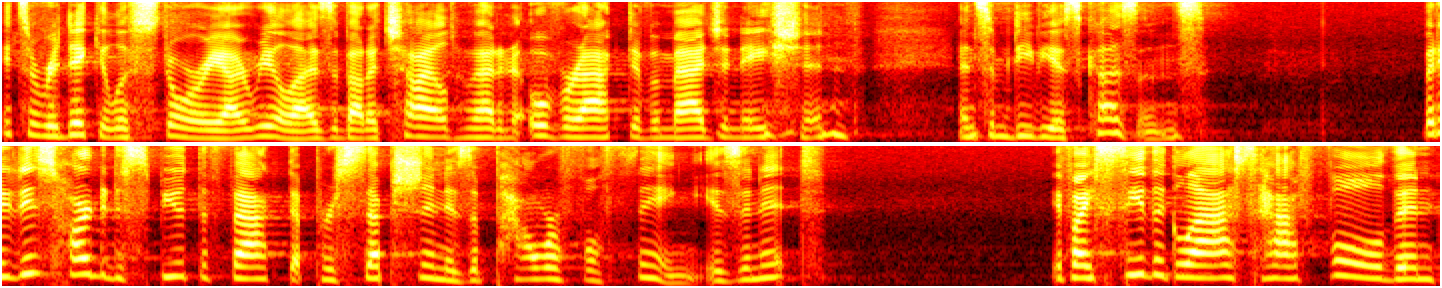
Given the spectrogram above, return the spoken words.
It's a ridiculous story, I realize, about a child who had an overactive imagination and some devious cousins. But it is hard to dispute the fact that perception is a powerful thing, isn't it? If I see the glass half full, then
